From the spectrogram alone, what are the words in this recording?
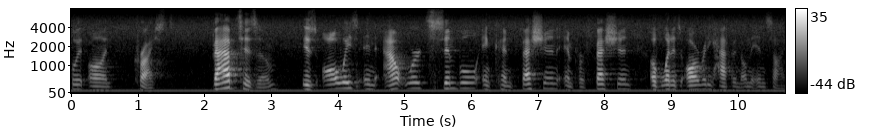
put on Christ. Baptism is always an outward symbol and confession and profession of what has already happened on the inside.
